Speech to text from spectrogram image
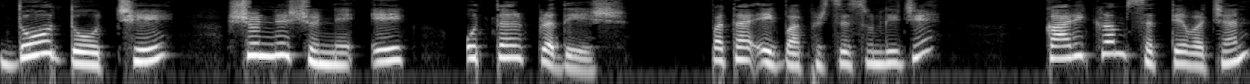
दो दो छ शून्य शून्य एक, उत्तर प्रदेश। पता एक बार फिर से सुन लीजिए। कार्यक्रम Satyavachan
